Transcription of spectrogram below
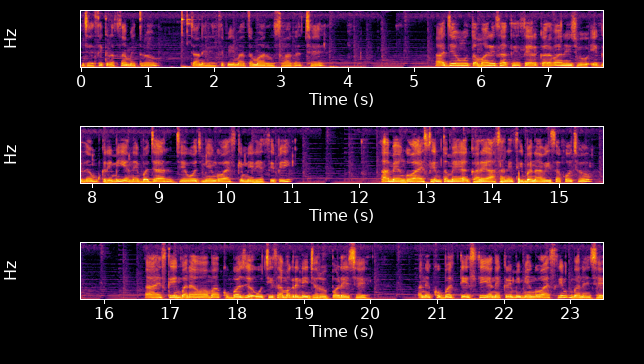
જય શ્રી કૃષ્ણ મિત્રો. ચાની રેસીપીમાં તમારું સ્વાગત છે. આજે હું તમારી સાથે શેર કરવાની છું એકદમ ક્રીમી અને બજાર જેવો જ મેંગો આઈસ્ક્રીમની રેસીપી. આ મેંગો આઈસ્ક્રીમ તમે ઘરે આસાનીથી બનાવી શકો છો. આ આઈસ્ક્રીમ બનાવવામાં ખૂબ જ ઓછી સામગ્રીની જરૂર પડે છે અને ખૂબ જ ટેસ્ટી અને ક્રીમી મેંગો આઈસ્ક્રીમ બને છે.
